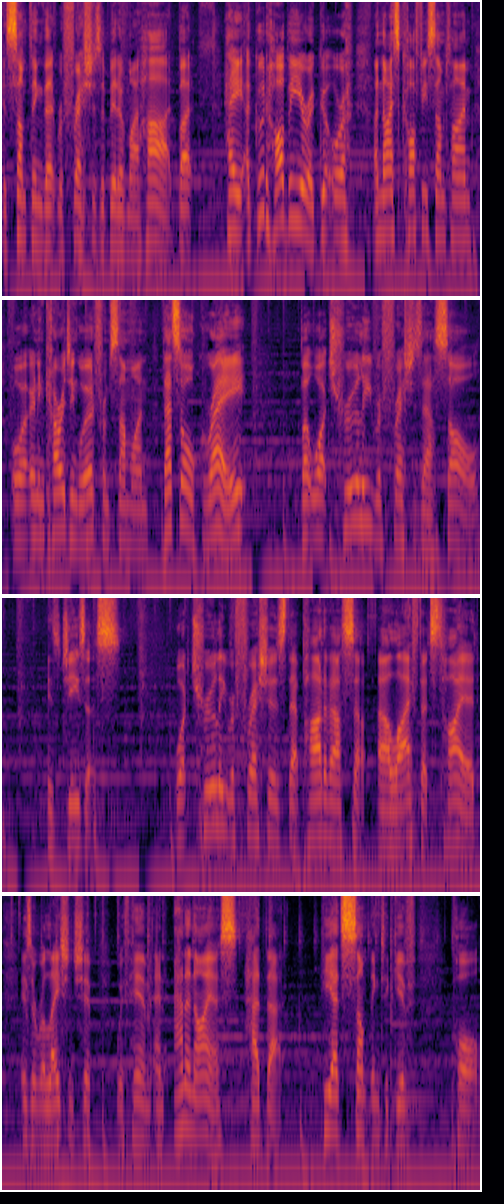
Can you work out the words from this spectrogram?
It's something that refreshes a bit of my heart. But hey, a good hobby or a good, or a, a nice coffee sometime or an encouraging word from someone, that's all great. But what truly refreshes our soul is Jesus. What truly refreshes that part of our, our life that's tired is a relationship with Him. And Ananias had that. He had something to give Paul.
